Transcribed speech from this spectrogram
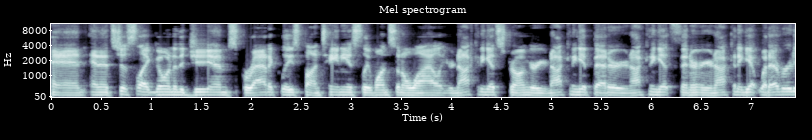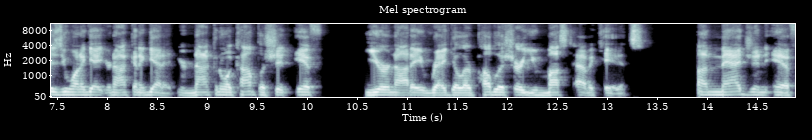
And, and it's just like going to the gym sporadically, spontaneously, once in a while. You're not going to get stronger. You're not going to get better. You're not going to get thinner. You're not going to get whatever it is you want to get. You're not going to get it. You're not going to accomplish it if you're not a regular publisher. You must have a cadence. Imagine if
